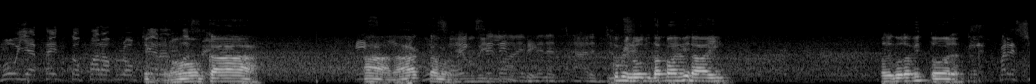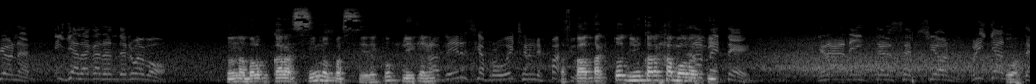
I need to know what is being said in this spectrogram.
Muy atento para Que bloquear el pase. Caraca, mano. 5 minutos, dá pra virar, hein? Fazer gol da vitória. Dando a bola pro cara acima, parceiro. Aí complica, né? Vai ficar o ataque todinho, o cara com a bola La aqui. Brillante.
